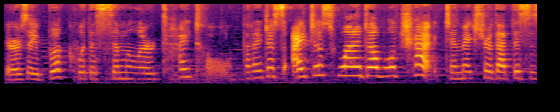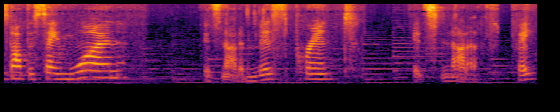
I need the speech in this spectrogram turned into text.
there's a book with a similar title that I just I just want to double check to make sure that this is not the same one. It's not a misprint. It's not a fake.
